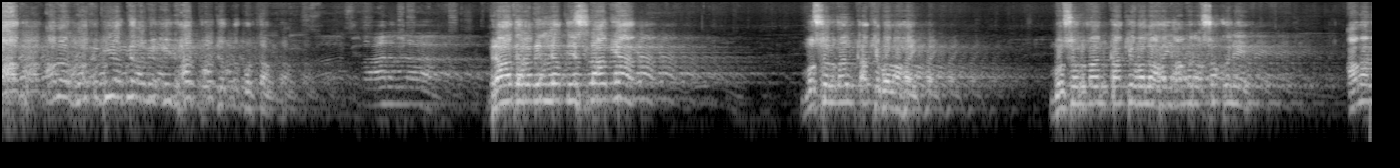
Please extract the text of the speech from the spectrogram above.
নাম আমার রকবিয়াতে আমি ইজহার পর্যন্ত করতাম না। ব্রাদার মিল্লাত ইসলামিয়া, মুসলমান কাকে বলা হয়? মুসলমান কাকে বলা হয়? আমরা সকলে, আমার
